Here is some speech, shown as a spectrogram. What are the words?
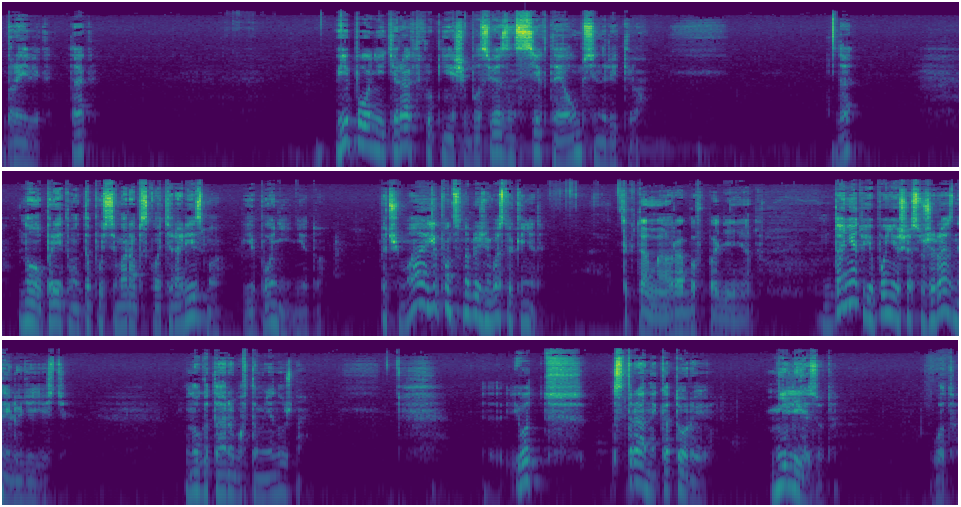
Брейвик, так? В Японии теракт крупнейший был связан с сектой Аум Синрикё. Да? Но при этом, допустим, арабского терроризма в Японии нету. Почему? А японцев на Ближнем Востоке нет. Так там и арабов поди нет. Да нет, в Японии сейчас уже разные люди есть. Много-то арабов там не нужно. И вот страны, которые не лезут, вот,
